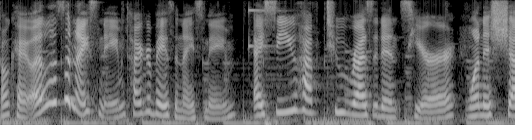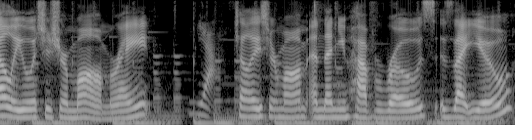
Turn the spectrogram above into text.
Okay. Well, that's a nice name. Tiger Bay is a nice name. I see you have two residents here. One is Shelly, which is your mom, right? Yeah. Shelly's your mom. And then you have Rose. Is that you?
